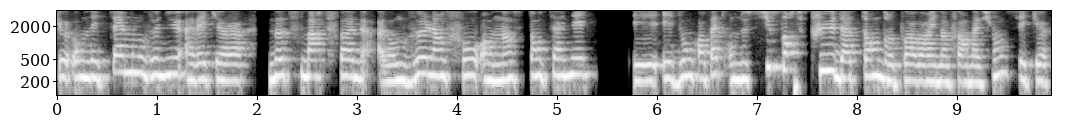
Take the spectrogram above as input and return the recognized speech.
qu'on est tellement venu avec euh, notre smartphone, on veut l'info en instantané. Et, donc, en fait, on ne supporte plus d'attendre pour avoir une information. C'est que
